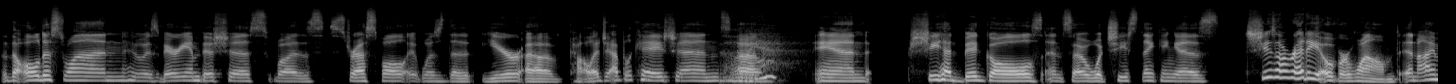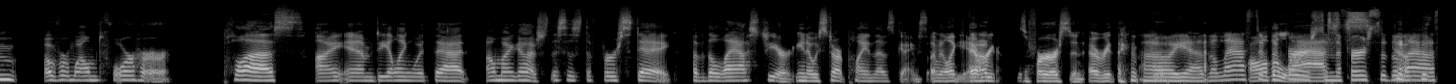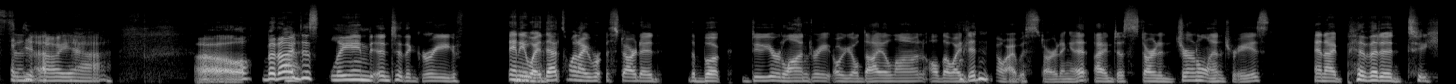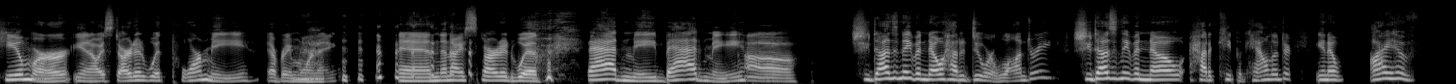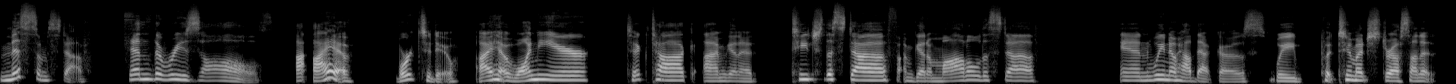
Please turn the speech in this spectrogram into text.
the oldest one, who is very ambitious, was stressful. It was the year of college applications. Oh, um, yeah. And she had big goals. And so what she's thinking is she's already overwhelmed, and I'm overwhelmed for her. Plus, I am dealing with that. Oh my gosh, this is the first day of the last year. You know, we start playing those games. I mean, like yep. every first and everything. Oh yeah, the last of the, the first and the first of the last, and yeah. oh yeah. Oh, but I just leaned into the grief. Anyway, yeah. that's when I started the book "Do Your Laundry or You'll Die Alone." Although I didn't know I was starting it, I just started journal entries and I pivoted to humor. You know, I started with poor me every morning. and then I started with bad me, bad me. Oh. She doesn't even know how to do her laundry. She doesn't even know how to keep a calendar. You know, I have missed some stuff. Then the resolve. I, I have work to do. I have one year TikTok. I'm going to teach the stuff. I'm going to model the stuff. And we know how that goes. We put too much stress on it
